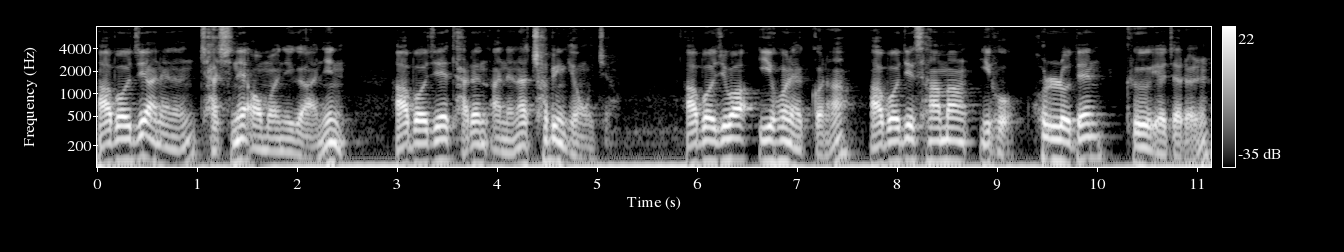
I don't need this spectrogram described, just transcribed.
아버지 아내는 자신의 어머니가 아닌 아버지의 다른 아내나 첩인 경우죠. 아버지와 이혼했거나 아버지 사망 이후 홀로 된 그 여자를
